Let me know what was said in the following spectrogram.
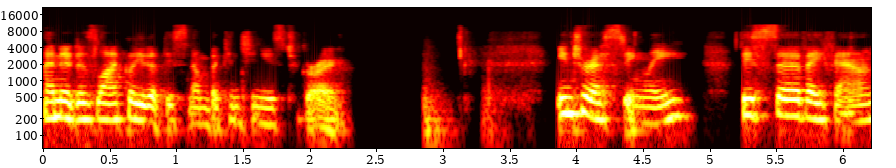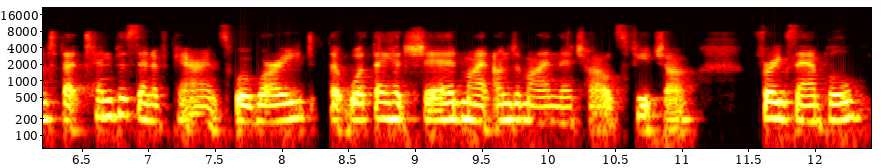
And it is likely that this number continues to grow. Interestingly, this survey found that 10% of parents were worried that what they had shared might undermine their child's future For example,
